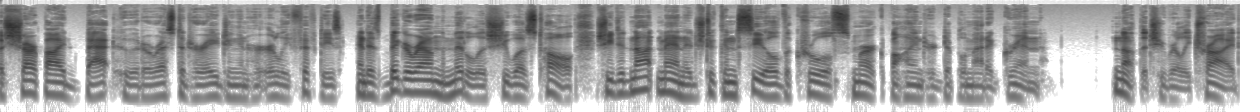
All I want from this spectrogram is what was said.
A sharp eyed bat who had arrested her aging in her early fifties, and as big around the middle as she was tall, she did not manage to conceal the cruel smirk behind her diplomatic grin. Not that she really tried.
